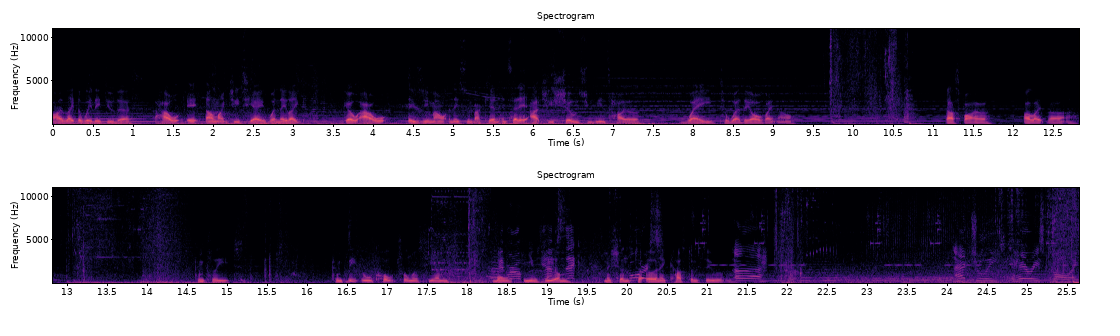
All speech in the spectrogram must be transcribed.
I like the way they do this. How it, unlike GTA, when they like go out, they zoom out and they zoom back in. Instead, it actually shows you the entire way to where they are right now. That's fire. I like that. Complete. Complete all cultural museum Hey, mu- bro, you have a museum missions to earn a custom suit. Uh. Actually, Harry's calling.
